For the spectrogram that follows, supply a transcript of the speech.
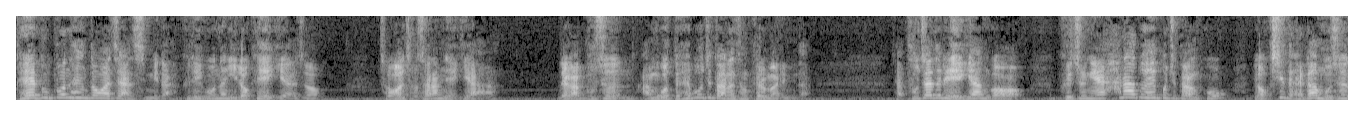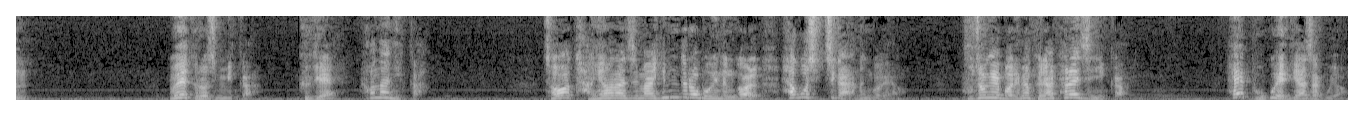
대부분 행동하지 않습니다. 그리고는 이렇게 얘기하죠. 저건 저 사람 얘기야. 내가 무슨 아무것도 해보지도 않은 상태로 말입니다. 자, 부자들이 얘기한 거 그 중에 하나도 해보지도 않고 역시 내가 무슨 왜 그러십니까? 그게 편하니까. 저 당연하지만 힘들어 보이는 걸 하고 싶지가 않은 거예요. 부정해버리면 그냥 편해지니까. 해보고 얘기하자고요.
